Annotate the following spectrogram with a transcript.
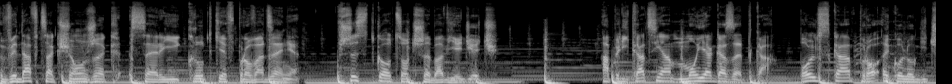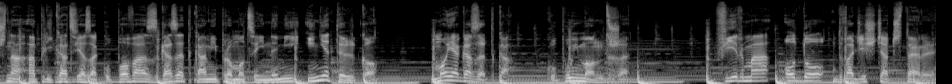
Wydawca książek serii Krótkie Wprowadzenie. Wszystko, co trzeba wiedzieć. Aplikacja Moja Gazetka. Polska proekologiczna aplikacja zakupowa z gazetkami promocyjnymi i nie tylko. Moja Gazetka. Kupuj mądrze. Firma ODO24.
